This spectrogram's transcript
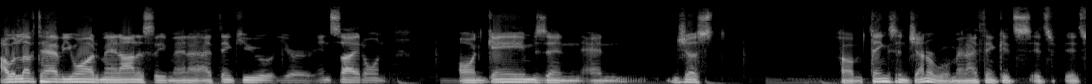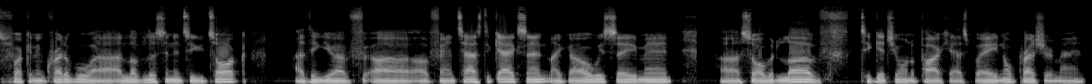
I would love to have you on, man. Honestly, man, I, I think you your insight on on games and and just um, things in general, man. I think it's it's it's fucking incredible. I, I love listening to you talk. I think you have uh, a fantastic accent, like I always say, man. Uh, so I would love to get you on the podcast, but hey, no pressure, man.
